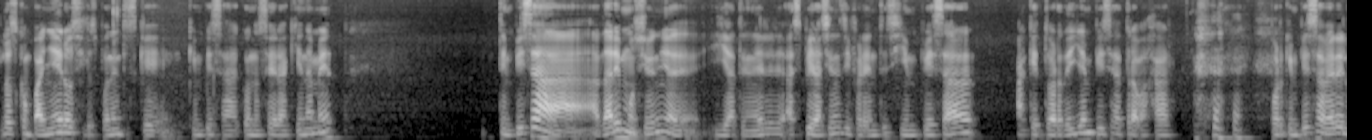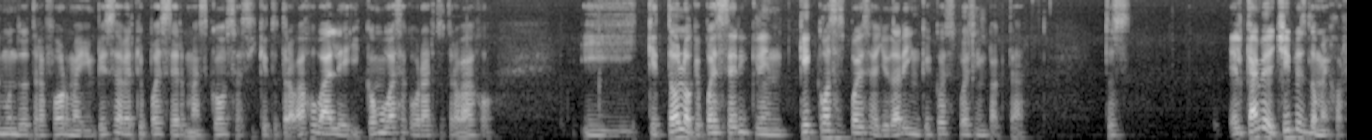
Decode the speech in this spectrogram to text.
los compañeros y los ponentes que, que empieza a conocer aquí en AMED, te empieza a, a dar emoción y a, y a tener aspiraciones diferentes y empezar a que tu ardilla empiece a trabajar. Porque empiezas a ver el mundo de otra forma y empiezas a ver que puedes hacer más cosas y que tu trabajo vale y cómo vas a cobrar tu trabajo. Y que todo lo que puedes hacer y que en qué cosas puedes ayudar y en qué cosas puedes impactar. Entonces, el cambio de chip es lo mejor.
